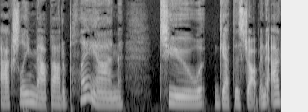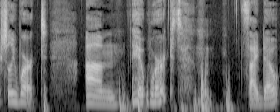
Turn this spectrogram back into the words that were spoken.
actually map out a plan to get this job. And it actually worked. Um, it worked, side note,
